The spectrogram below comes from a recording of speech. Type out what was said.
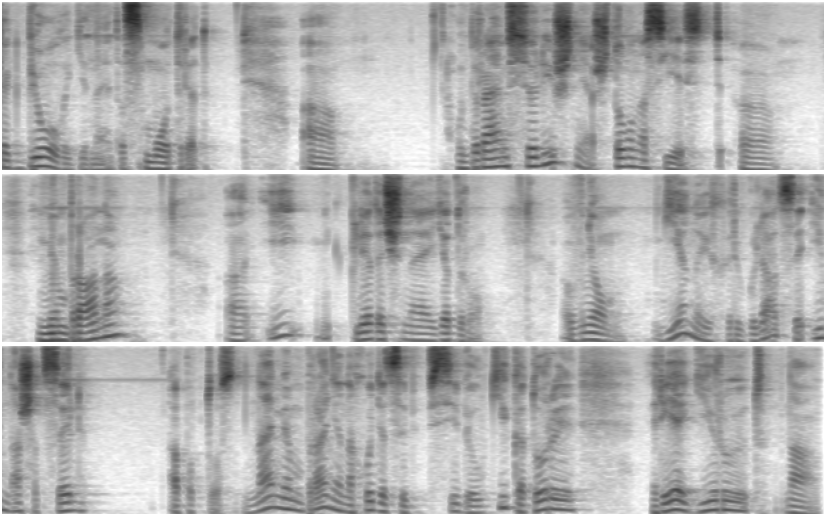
как биологи на это смотрят. А, убираем все лишнее. Что у нас есть? А, мембрана а, и клеточное ядро. В нем гены, их регуляция и наша цель – апоптоз. На мембране находятся все белки, которые реагируют на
